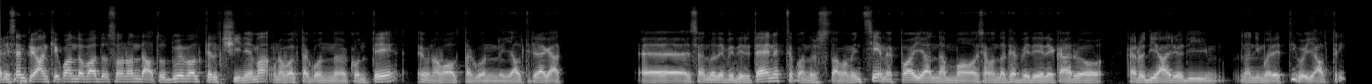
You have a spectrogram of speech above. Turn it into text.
per esempio anche quando vado, sono andato due volte al cinema, una volta con, con te e una volta con gli altri ragazzi. Eh, siamo andati a vedere Tenet quando stavamo insieme e poi andammo, siamo andati a vedere Caro, Caro Diario di Nanni Moretti con gli altri.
